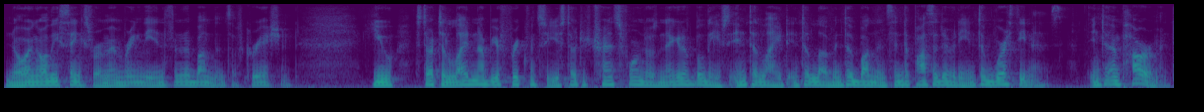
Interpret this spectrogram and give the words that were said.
knowing all these things, remembering the infinite abundance of creation, you start to lighten up your frequency. You start to transform those negative beliefs into light, into love, into abundance, into positivity, into worthiness, into empowerment.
